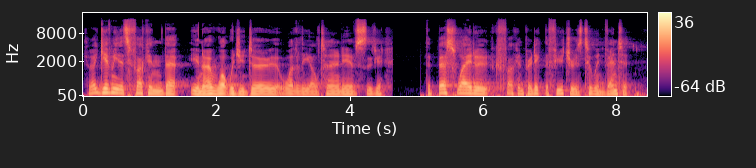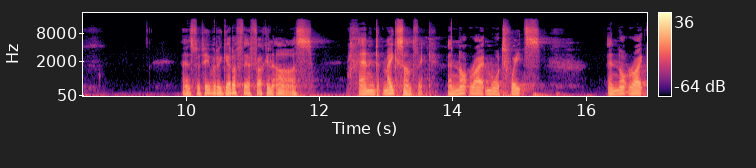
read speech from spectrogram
So don't give me this fucking that, you know, what would you do? What are the alternatives? The best way to fucking predict the future is to invent it. And it's for people to get off their fucking ass and make something and not write more tweets and not write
